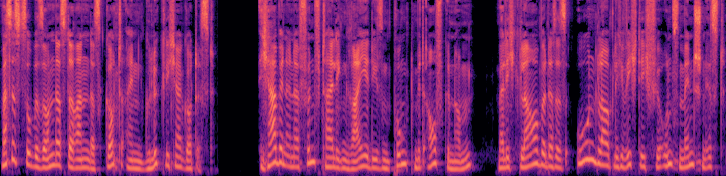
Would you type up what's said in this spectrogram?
Was ist so besonders daran, dass Gott ein glücklicher Gott ist? Ich habe in einer fünfteiligen Reihe diesen Punkt mit aufgenommen, weil ich glaube, dass es unglaublich wichtig für uns Menschen ist,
